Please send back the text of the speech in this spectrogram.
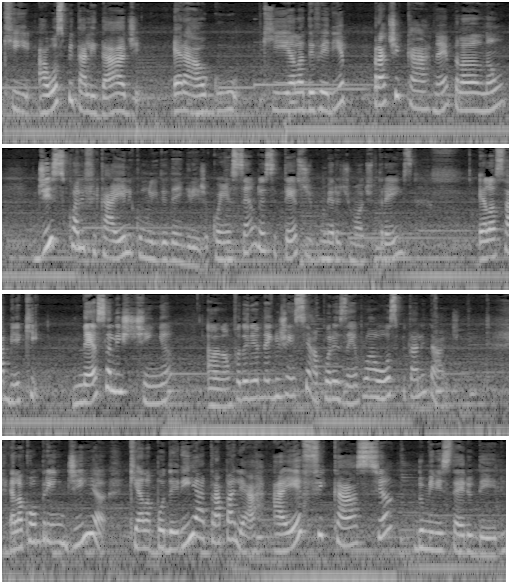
que a hospitalidade era algo que ela deveria praticar, né? Para ela não desqualificar ele como líder da igreja. Conhecendo esse texto de 1 Timóteo 3, ela sabia que nessa listinha ela não poderia negligenciar, por exemplo, a hospitalidade. Ela compreendia que ela poderia atrapalhar a eficácia do ministério dele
